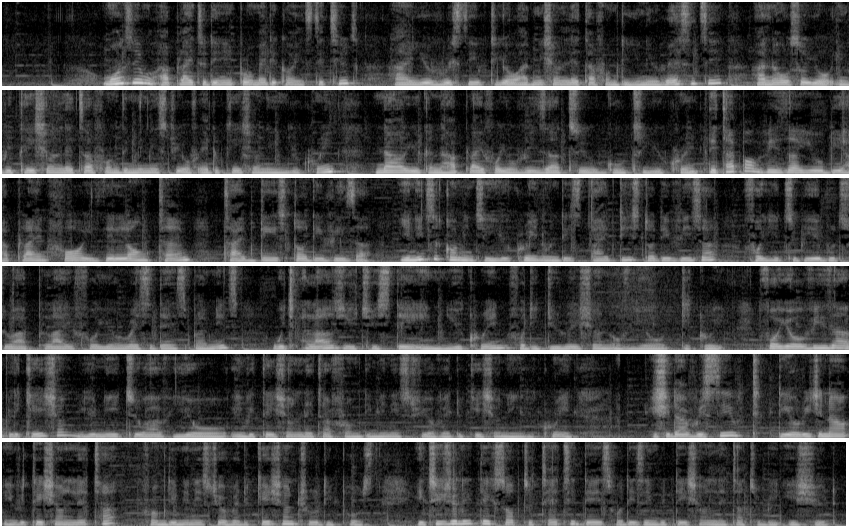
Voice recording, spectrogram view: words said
Once you apply to the Dnipro Medical Institute and you've received your admission letter from the university and also your invitation letter from the Ministry of Education in Ukraine, now you can apply for your visa to go to Ukraine. The type of visa you'll be applying for is a long-term type D study visa. You need to come into Ukraine on this type D study visa for you to be able to apply for your residence permit, which allows you to stay in Ukraine for the duration of your degree. For your visa application, you need to have your invitation letter from the Ministry of Education in Ukraine. You should have received the original invitation letter from the Ministry of Education through the post. It usually takes up to 30 days for this invitation letter to be issued.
